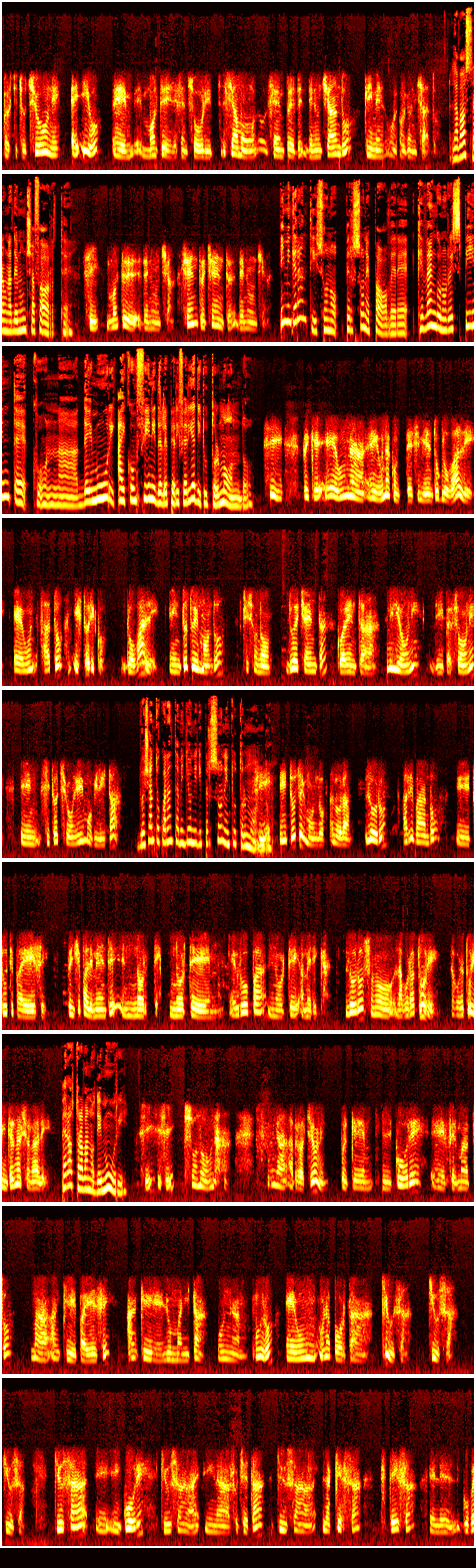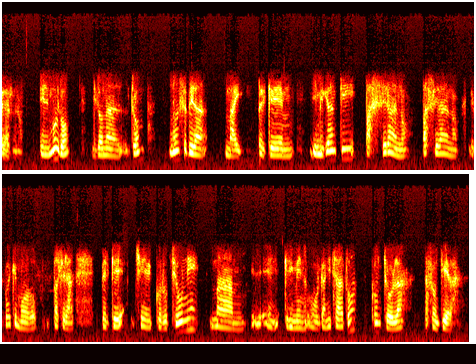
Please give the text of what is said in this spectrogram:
prostituzione. E io e molti difensori stiamo sempre de- denunciando crimine organizzato. La vostra è una denuncia forte. Molte denunce, 100 e 100 denunce. I migranti sono persone povere che vengono respinte con uh, dei muri ai confini delle periferie di tutto il mondo. Sì, perché è, una, è un acontecimento globale, è un fatto storico globale. In tutto il mondo ci sono 240 milioni di persone in situazioni di mobilità 240 milioni di persone in tutto il mondo. Sì, in tutto il mondo. Allora, loro arrivando in tutti i paesi, principalmente nel nord, nord Europa, nord America. Loro sono lavoratori, lavoratori internazionali. Però trovano dei muri. Sì, sì, sì, sono una, una aberrazione perché il cuore è fermato, ma anche il paese, anche l'umanità un muro e un, una porta chiusa, chiusa, chiusa, chiusa in cuore, chiusa nella società, chiusa la Chiesa stessa e il governo. Il muro di Donald Trump non servirà mai perché mm, i migranti passeranno, passeranno, in qualche modo passeranno, perché c'è corruzione ma mm, crimine organizzato controlla la frontiera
